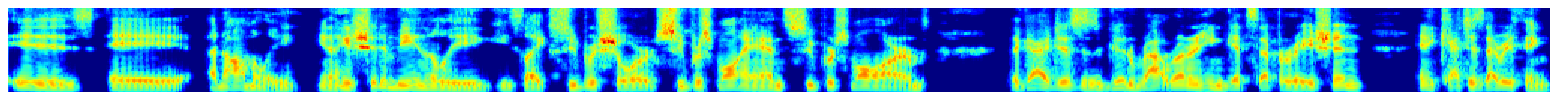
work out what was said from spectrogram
is a anomaly. You know, he shouldn't be in the league. He's like super short, super small hands, super small arms. The guy just is a good route runner. He can get separation and he catches everything.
